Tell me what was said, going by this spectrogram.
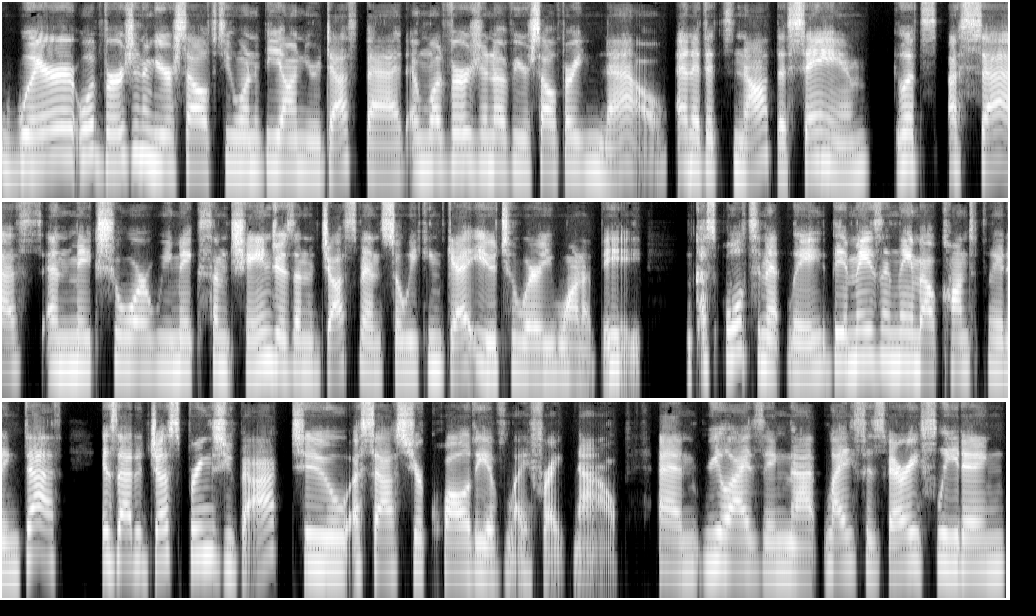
where what version of yourself do you want to be on your deathbed and what version of yourself are you now? And if it's not the mm-hmm. same let's assess and make sure we make some changes and adjustments so we can get you to where you want to be. Because ultimately the amazing thing about contemplating death is that it just brings you back to assess your quality of life right now and realizing that life is very fleeting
